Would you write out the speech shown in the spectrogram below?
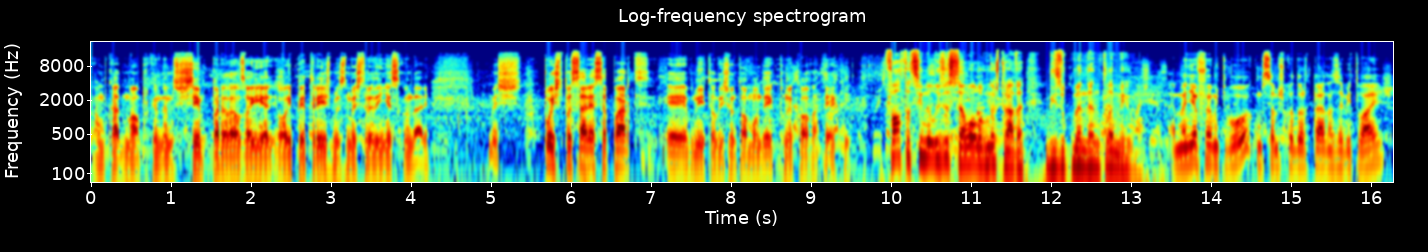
É um bocado mau porque andamos sempre paralelos ao IP3, mas numa estradinha secundária. Mas depois de passar essa parte, é bonito ali junto ao Mondego, na cova até aqui. Falta sinalização ao longo da estrada, diz o comandante Lamego. A manhã foi muito boa, começamos com a dor de pernas habituais.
